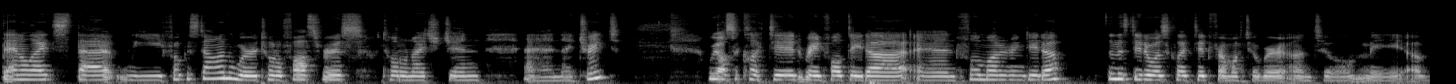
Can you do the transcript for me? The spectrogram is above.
The analytes that we focused on were total phosphorus, total nitrogen, and nitrate. We also collected rainfall data and flow monitoring data. And this data was collected from October until May of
